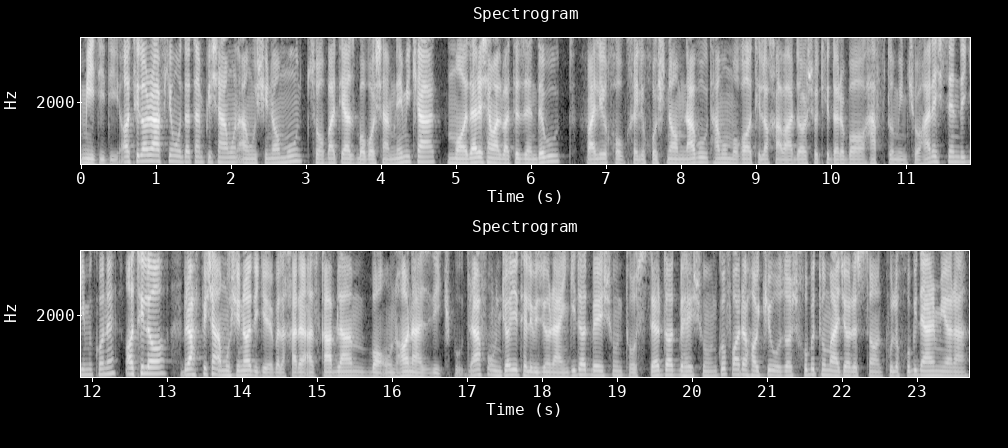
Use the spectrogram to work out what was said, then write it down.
می‌دیدی. آتیلا رفت یه مدتم پیش همون اموشینا موند صحبتی از باباشم نمی‌کرد. مادرش هم البته زنده بود. ولی خب خیلی خوشنام نبود. همون موقع آتیلا خبردار شد که داره با هفتمین شوهرش زندگی می‌کنه. آتیلا رفت پیش اموشینا دیگه. بالاخره از قبلم با اونها نزدیک بود. رفت اونجا یه تلویزیون رنگی داد بهشون توستر داد بهشون. گفت آره هاکی اوزاش خوبه تو مجارستان پول خوبی در میارن.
